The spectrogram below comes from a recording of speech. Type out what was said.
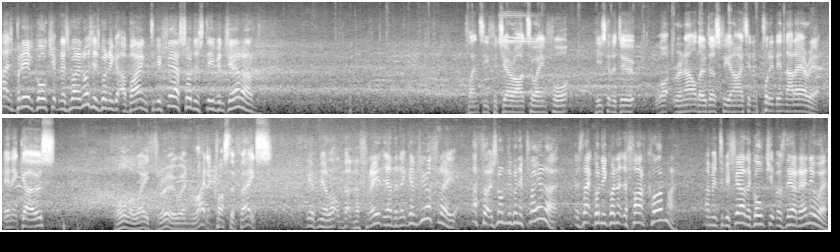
That's brave goalkeeping as well. He knows he's going to get a bang. To be fair, so does Steven Gerrard. Plenty for Gerrard to aim for. He's going to do what Ronaldo does for United and put it in that area. In it goes. All the way through and right across the face. Gave me a little bit of a fright there. Did it give you a fright? I thought, is nobody going to play that? Is that going to go in at the far corner? I mean, to be fair, the goalkeeper's there anyway.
